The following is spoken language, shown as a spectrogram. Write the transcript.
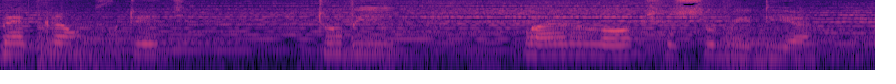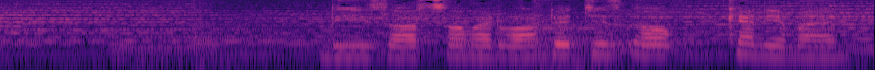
background footage to be viral on social media. These are some advantages of Can Yaman.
